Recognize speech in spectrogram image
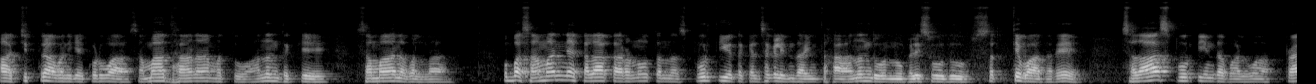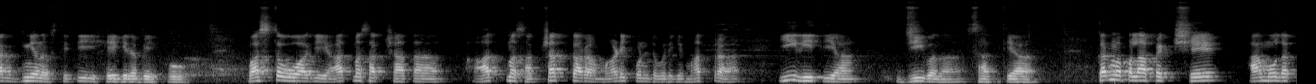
ಆ ಚಿತ್ರ ಅವನಿಗೆ ಕೊಡುವ ಸಮಾಧಾನ ಮತ್ತು ಆನಂದಕ್ಕೆ ಸಮಾನವಲ್ಲ. ಒಬ್ಬ ಸಾಮಾನ್ಯ ಕಲಾಕಾರನು ತನ್ನ ಸ್ಫೂರ್ತಿಯುತ ಕೆಲಸಗಳಿಂದ ಇಂತಹ ಆನಂದವನ್ನು ಗಳಿಸುವುದು ಸತ್ಯವಾದರೆ ಸದಾ ಸ್ಫೂರ್ತಿಯಿಂದ ಬಾಳುವ ಪ್ರಾಜ್ಞನ ಸ್ಥಿತಿ ಹೇಗಿರಬೇಕು? ವಾಸ್ತವವಾಗಿ ಆತ್ಮ ಸಾಕ್ಷಾತ ಆತ್ಮ ಸಾಕ್ಷಾತ್ಕಾರ ಮಾಡಿಕೊಂಡವರಿಗೆ ಮಾತ್ರ ಈ ರೀತಿಯ ಜೀವನ ಸಾಧ್ಯ. ಕರ್ಮ ಫಲಾಪೇಕ್ಷೆ ಆ ಮೂಲಕ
